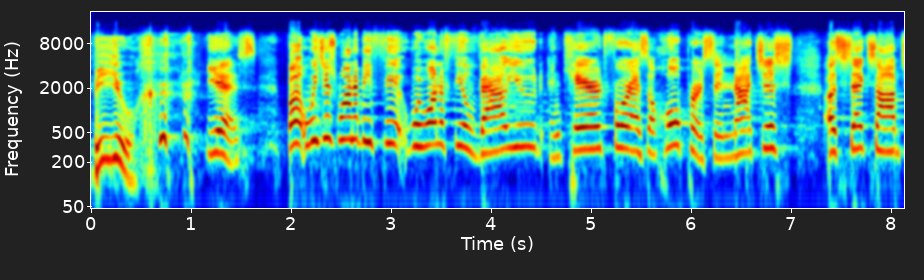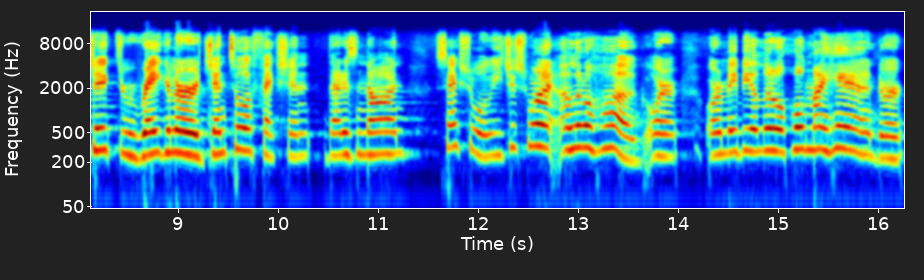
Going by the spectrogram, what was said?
Be you. yes. But we just want to be feel, we want to feel valued and cared for as a whole person, not just a sex object through regular or gentle affection that is non-sexual. We just want a little hug or or maybe a little hold my hand or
